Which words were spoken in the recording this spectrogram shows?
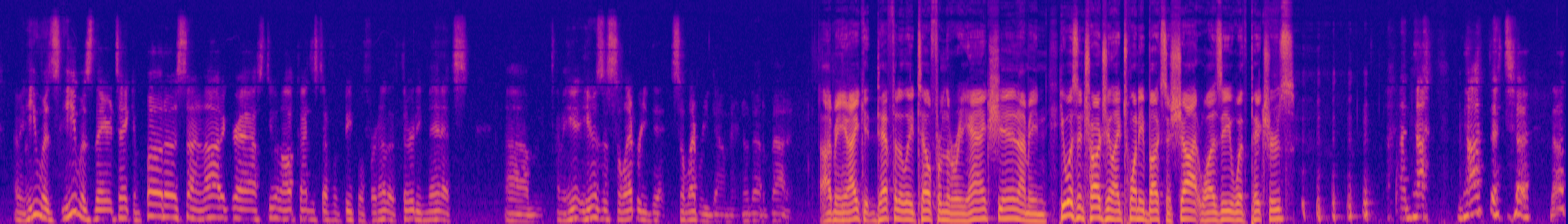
I mean, he was he was there taking photos, signing autographs, doing all kinds of stuff with people for another thirty minutes. Um, I mean, he, he was a celebrity celebrity down there, no doubt about it. I mean, I could definitely tell from the reaction. I mean, he wasn't charging like twenty bucks a shot, was he, with pictures? uh, not, not that, uh, not,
